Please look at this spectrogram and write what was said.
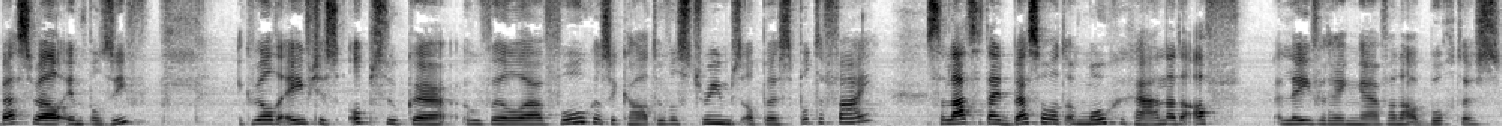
best wel impulsief. Ik wilde eventjes opzoeken hoeveel uh, volgers ik had, hoeveel streams op uh, Spotify. Het is de laatste tijd best wel wat omhoog gegaan na de aflevering uh, van de abortus,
